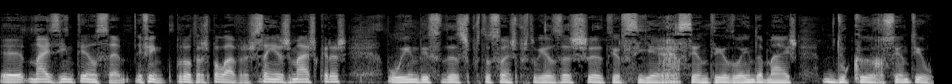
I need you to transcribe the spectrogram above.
eh, mais intensa. Enfim, por outras palavras, sem as máscaras, o índice das exportações portuguesas eh, ter-se-ia ressentido ainda mais do que ressentiu.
